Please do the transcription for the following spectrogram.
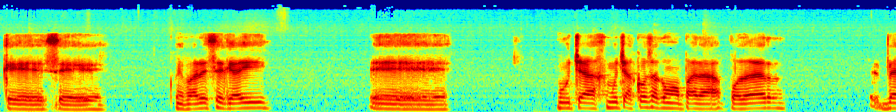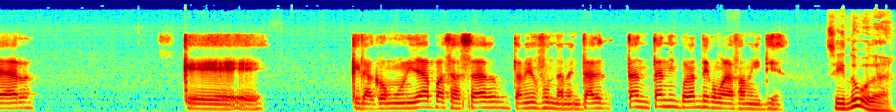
que se me parece que hay eh, muchas muchas cosas como para poder ver que que la comunidad pasa a ser también fundamental, tan tan importante como la familia. Sin duda,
